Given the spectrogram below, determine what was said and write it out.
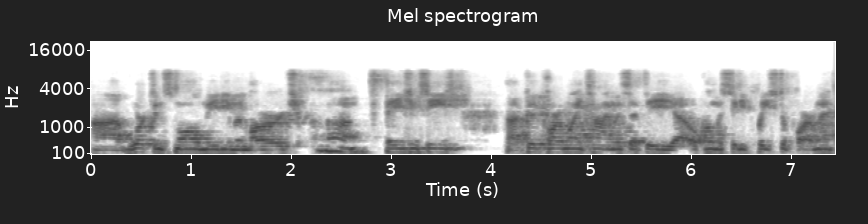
uh, worked in small, medium, and large um, agencies. A good part of my time was at the uh, Oklahoma City Police Department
